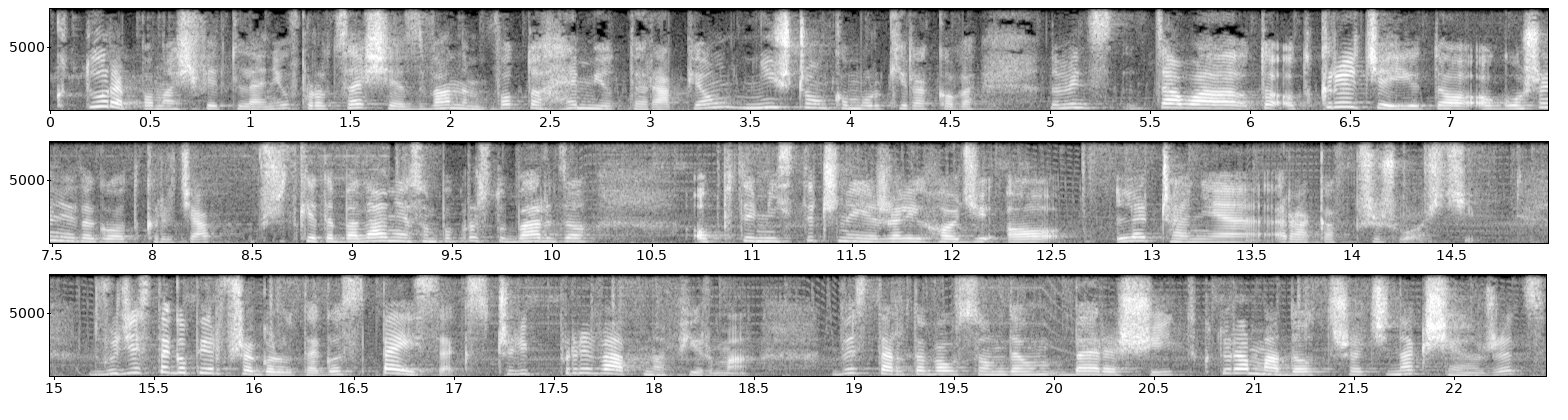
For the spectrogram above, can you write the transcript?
które po naświetleniu w procesie zwanym fotochemioterapią niszczą komórki rakowe. No więc całe to odkrycie i to ogłoszenie tego odkrycia, wszystkie te badania są po prostu bardzo optymistyczne, jeżeli chodzi o leczenie raka w przyszłości. 21 lutego SpaceX, czyli prywatna firma, wystartował sondę Beresheet, która ma dotrzeć na Księżyc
